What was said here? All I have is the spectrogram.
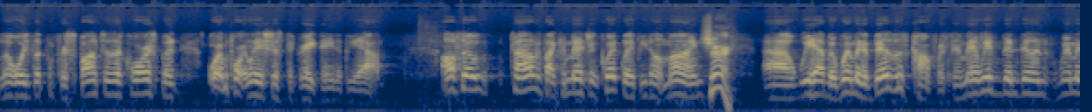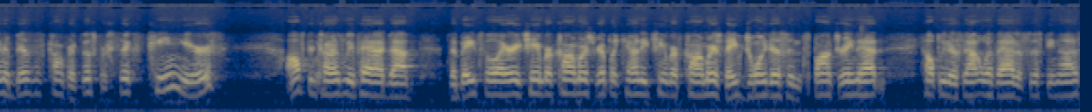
we're always looking for sponsors, of course, but more importantly, it's just a great day to be out. Also, Tom, if I can mention quickly, if you don't mind. Sure. Uh, we have a Women in Business Conference, and man, we've been doing Women in Business Conferences for 16 years. Oftentimes, we've had uh, the Batesville Area Chamber of Commerce, Ripley County Chamber of Commerce. They've joined us in sponsoring that, helping us out with that, assisting us,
